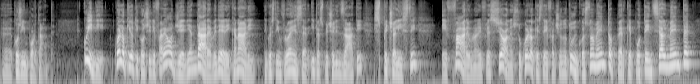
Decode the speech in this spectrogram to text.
eh, così importante. Quindi quello che io ti consiglio di fare oggi è di andare a vedere i canali di questi influencer iper specializzati, specialisti, e fare una riflessione su quello che stai facendo tu in questo momento perché potenzialmente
